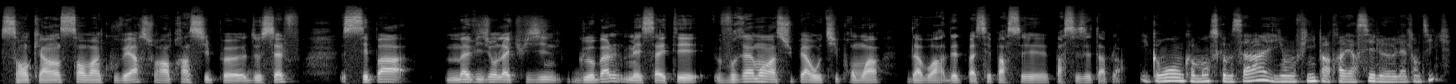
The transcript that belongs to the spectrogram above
115, 120 couverts sur un principe euh, de self, c'est pas ma vision de la cuisine globale, mais ça a été vraiment un super outil pour moi d'avoir d'être passé par ces par ces étapes-là. Et comment on commence comme ça et on finit par traverser l'Atlantique?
